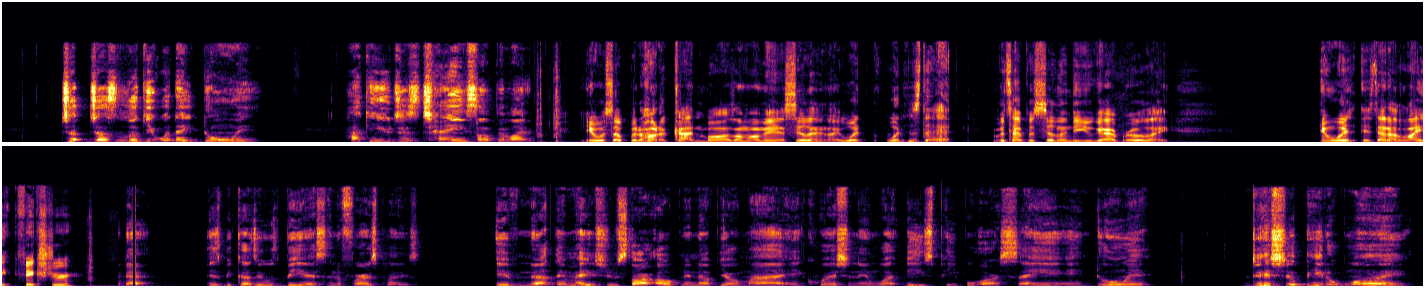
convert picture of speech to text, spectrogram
Ju- just look at what they doing. How can you just change something like Yo, what's up with all the cotton balls on my man's ceiling? Like, what? What is that? What type of ceiling do you got, bro? Like, and what is that? A light fixture? that? It's because it was BS in the first place. If nothing makes you start opening up your mind and questioning what these people are saying and doing, this should be the one.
